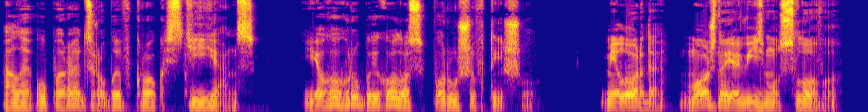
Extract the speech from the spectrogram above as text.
але уперед зробив крок Стіянс. Його грубий голос порушив тишу. Мілорде, можна я візьму слово?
